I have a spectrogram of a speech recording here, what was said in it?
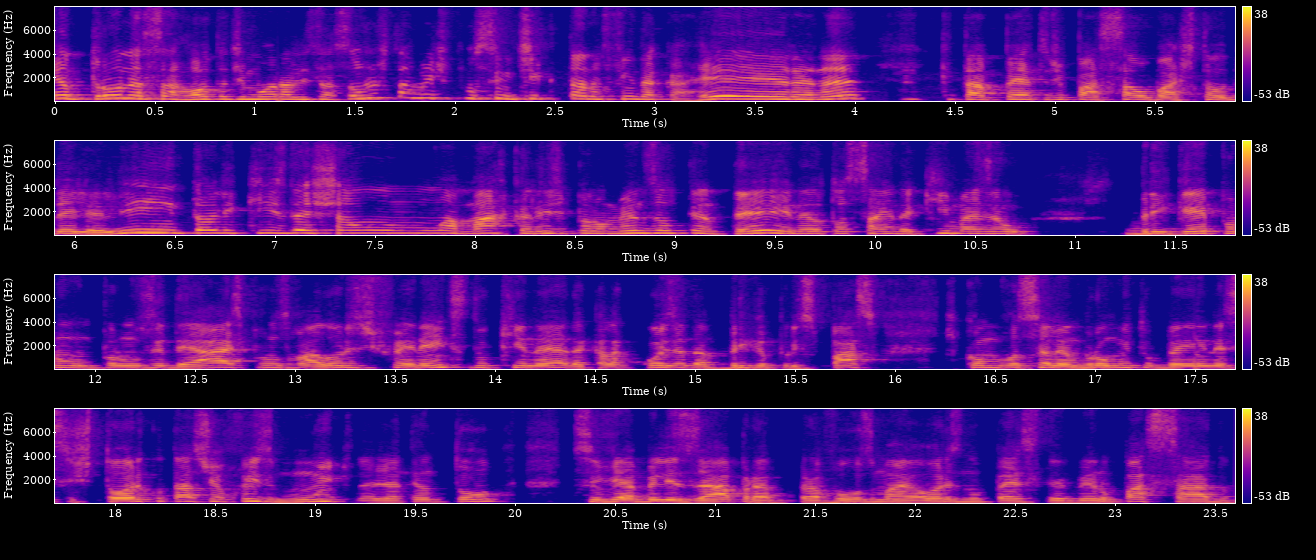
entrou nessa rota de moralização justamente por sentir que está no fim da carreira, né? Que está perto de passar o bastão dele ali, então ele quis deixar uma marca ali de pelo menos eu tentei, né? Eu estou saindo aqui, mas eu briguei por, um, por uns ideais, por uns valores diferentes do que, né, daquela coisa da briga por espaço, que como você lembrou muito bem nesse histórico, o Tasso já fez muito, né, já tentou se viabilizar para voos maiores no PSDB no passado.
